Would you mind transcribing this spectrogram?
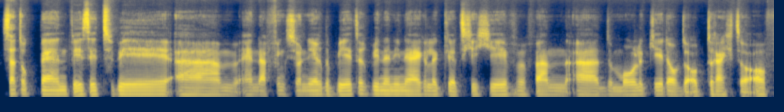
zat ook bij een VZ2 um, en dat functioneerde beter binnenin eigenlijk het gegeven van uh, de mogelijkheden of de opdrachten of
